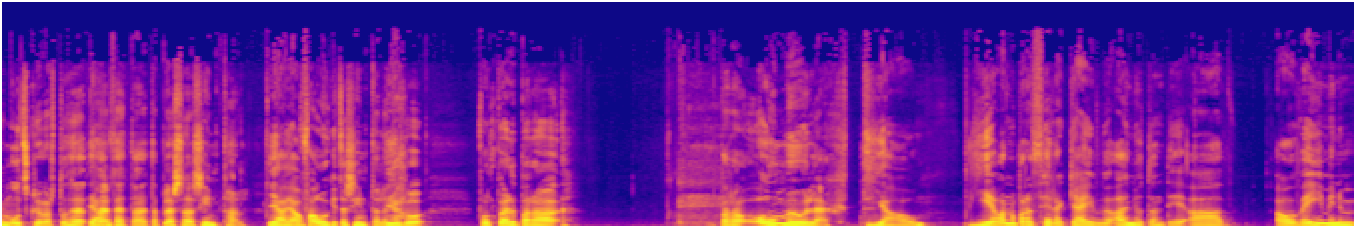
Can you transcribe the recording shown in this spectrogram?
sem útskrifast og það, það er þetta, þetta blessaða símtal. Já, já. Fá ekki þetta símtal. Þetta er svo, fólk verður bara, bara ómögulegt. Já, ég var nú bara þeirra gæfu aðnjótandi að á vegi mínum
